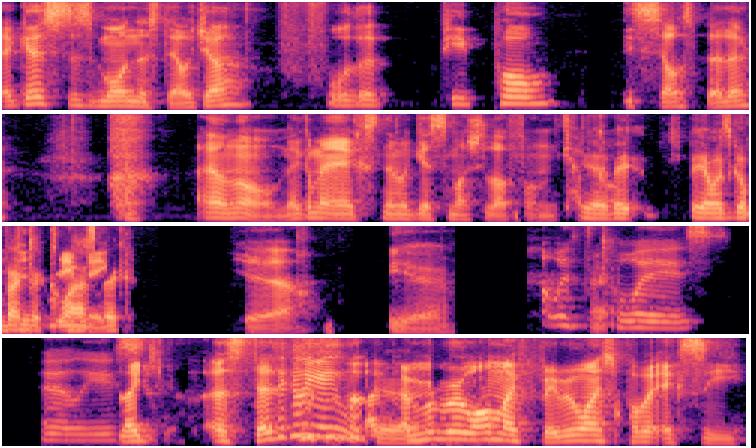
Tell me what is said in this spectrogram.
I guess is more nostalgia for the people. It sells better. I don't know. Mega Man X never gets much love from Capcom. Yeah, they they always go back to just remake. classic. yeah. Yeah. Not with Uh, toys, at least. Like aesthetically, I, I Yeah. remember one of my favorite ones probably XZ.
